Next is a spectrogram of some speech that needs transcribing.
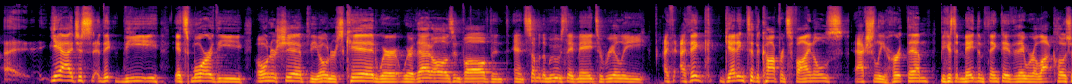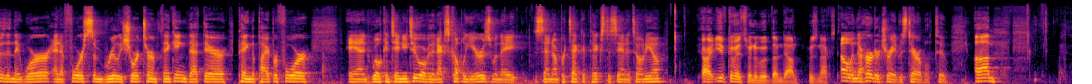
yeah, I just the the it's more the ownership, the owner's kid, where where that all is involved, and and some of the moves they've made to really I, th- I, think getting to the conference finals actually hurt them because it made them think they, they were a lot closer than they were, and it forced some really short term thinking that they're paying the piper for and will continue to over the next couple years when they send unprotected picks to San Antonio. All right, you've convinced me to move them down. Who's next? Oh, and the Huerter trade was terrible too. Um,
